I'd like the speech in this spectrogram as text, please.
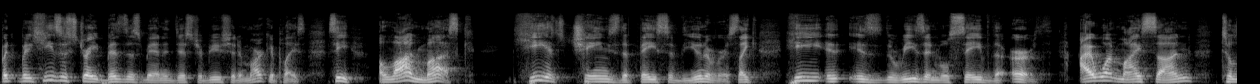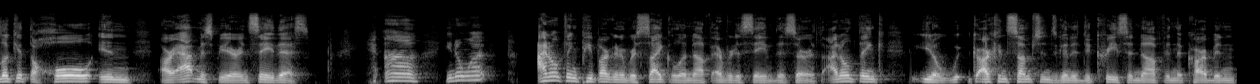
but but he's a straight businessman in distribution and marketplace. See elon musk he has changed the face of the universe like he is the reason we'll save the earth I want my son to look at the hole in our atmosphere and say this, uh, you know what? I don't think people are going to recycle enough ever to save this earth. I don't think, you know, our consumption is going to decrease enough in the carbon,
